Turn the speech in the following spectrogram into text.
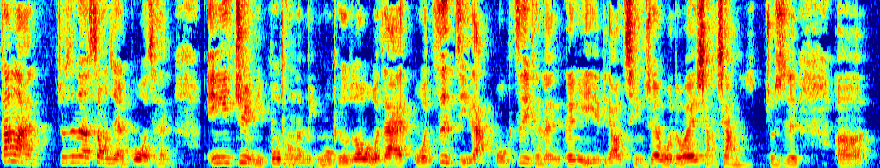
当然就是那个诵经的过程，依据你不同的名目，比如说我在我自己啦，我自己可能跟爷爷比较亲，所以我都会想象就是呃。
